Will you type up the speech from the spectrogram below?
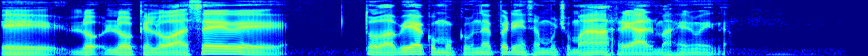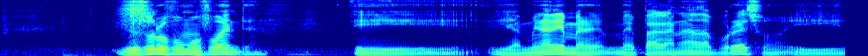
Eh, lo, lo que lo hace eh, todavía como que una experiencia mucho más real, más genuina. Yo solo fumo fuente. Y, y a mí nadie me, me paga nada por eso. Y,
